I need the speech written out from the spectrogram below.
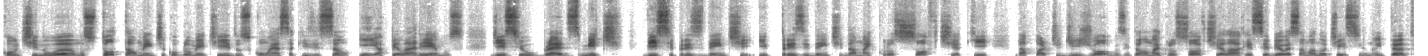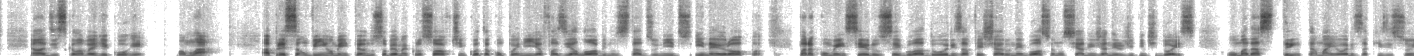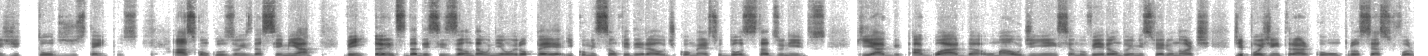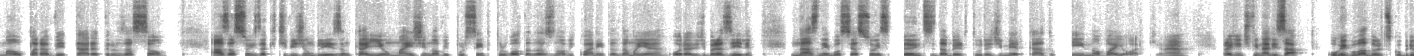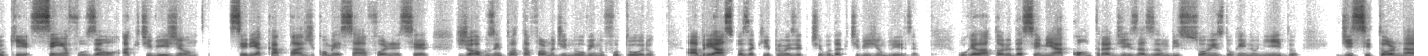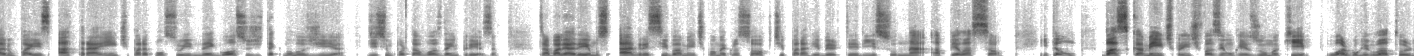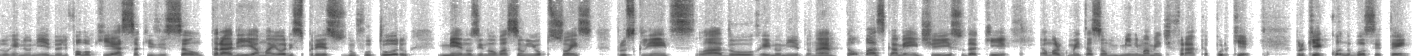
Continuamos totalmente comprometidos com essa aquisição e apelaremos, disse o Brad Smith, vice-presidente e presidente da Microsoft aqui da parte de jogos. Então a Microsoft ela recebeu essa má notícia, no entanto, ela disse que ela vai recorrer. Vamos lá. A pressão vinha aumentando sobre a Microsoft enquanto a companhia fazia lobby nos Estados Unidos e na Europa para convencer os reguladores a fechar o negócio anunciado em janeiro de 22, uma das 30 maiores aquisições de todos os tempos. As conclusões da CMA vêm antes da decisão da União Europeia e Comissão Federal de Comércio dos Estados Unidos, que aguarda uma audiência no verão do Hemisfério Norte, depois de entrar com um processo formal para vetar a transação. As ações da Activision Blizzard caíam mais de 9% por volta das 9h40 da manhã, horário de Brasília, nas negociações antes da abertura de mercado em Nova York. Né? Para a gente finalizar, o regulador descobriu que, sem a fusão, a Activision seria capaz de começar a fornecer jogos em plataforma de nuvem no futuro. Abre aspas aqui para um executivo da Activision Blizzard. O relatório da CMA contradiz as ambições do Reino Unido de se tornar um país atraente para construir negócios de tecnologia, disse um porta-voz da empresa. Trabalharemos agressivamente com a Microsoft para reverter isso na apelação. Então, basicamente, para a gente fazer um resumo aqui, o órgão regulator do Reino Unido ele falou que essa aquisição traria maiores preços no futuro, menos inovação e opções para os clientes lá do Reino Unido, né? Então, basicamente, isso daqui é uma argumentação minimamente fraca. Por quê? Porque quando você tem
